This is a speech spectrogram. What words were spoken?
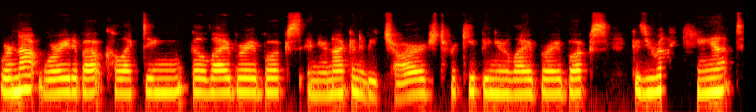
we're not worried about collecting the library books and you're not gonna be charged for keeping your library books because you really can't,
